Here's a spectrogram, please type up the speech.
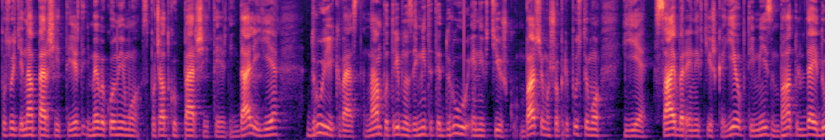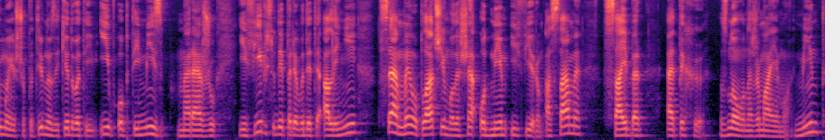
По суті, на перший тиждень ми виконуємо спочатку перший тиждень. Далі є другий квест. Нам потрібно замітити другу NFT. Бачимо, що, припустимо, є Cyber NFT, є оптимізм. Багато людей думає, що потрібно закидувати і в оптимізм мережу ефір сюди переводити, але ні, все ми оплачуємо лише одним ефіром, а саме Cyber ETH. Знову нажимаємо Mint,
